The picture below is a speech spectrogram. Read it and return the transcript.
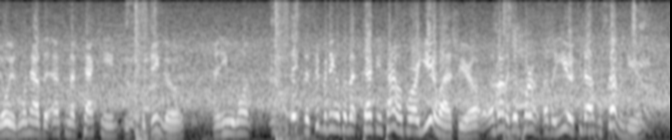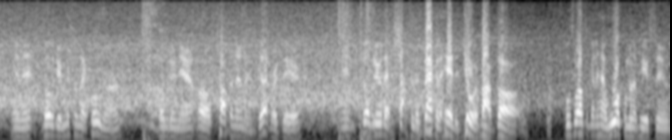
Joey is one half of the SMF tag team, the Super Dingo, and he was on. The Super Dingoes held that tag team titles for a year last year, uh, about a good part of the year 2007 here. And man, Belvedere missing that clothesline. Belvedere now, oh, chopping in the gut right there. And Belvedere with that shot to the back of the head of Joey, by God. Folks, we're also going to have War coming up here soon.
